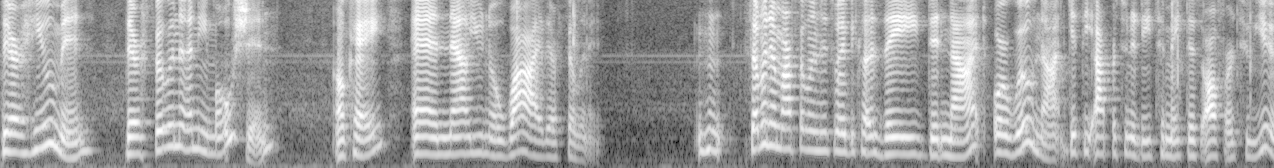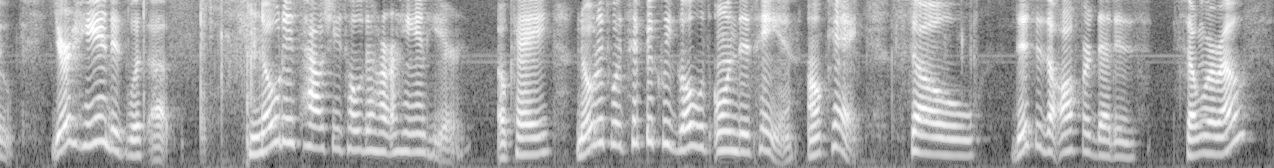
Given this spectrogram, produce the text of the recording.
They're human. They're feeling an emotion okay? And now you know why they're feeling it Mm-hmm. Some of them are feeling this way because they did not or will not get the opportunity to make this offer to you. Your hand is what's up. Notice how she's holding her hand here. Okay. Notice what typically goes on this hand. Okay. So this is an offer that is somewhere else.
